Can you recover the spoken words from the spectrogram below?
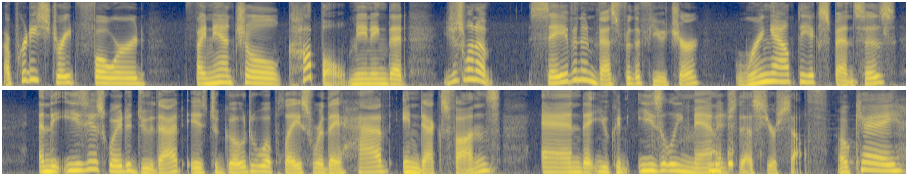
a pretty straightforward financial couple, meaning that you just want to save and invest for the future, wring out the expenses. And the easiest way to do that is to go to a place where they have index funds and that you can easily manage this yourself. Okay,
